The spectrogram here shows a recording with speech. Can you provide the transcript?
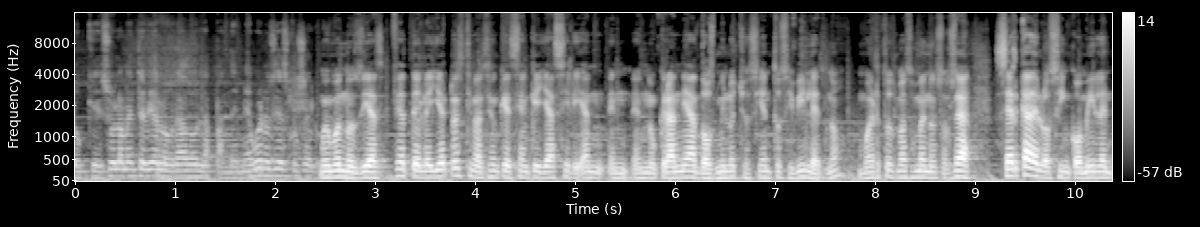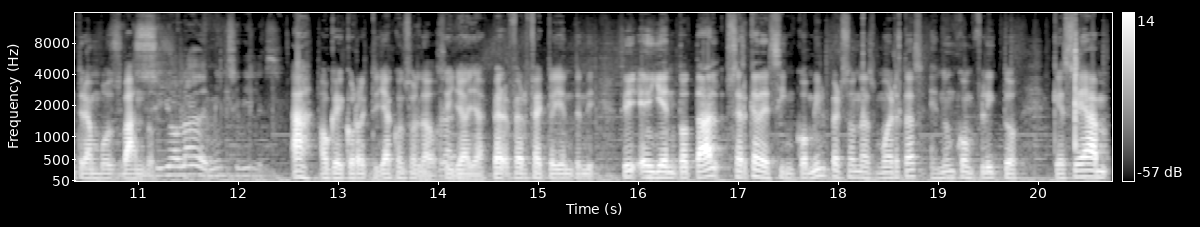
lo que solamente había logrado la pandemia. Buenos días, José. Muy buenos días. Fíjate, leí otra estimación que decían que ya serían en, en Ucrania 2.800 civiles, ¿no? Muertos más o menos. O sea, cerca de los 5.000 entre ambos bandos. Sí, yo hablaba de 1.000 civiles. Ah, ok, correcto, ya con soldados. Sí, ya, ya. perfecto, ya entendí. Sí, eh, y en total, cerca de 5.000 personas muertas en un conflicto que sea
